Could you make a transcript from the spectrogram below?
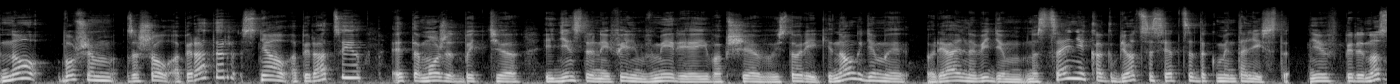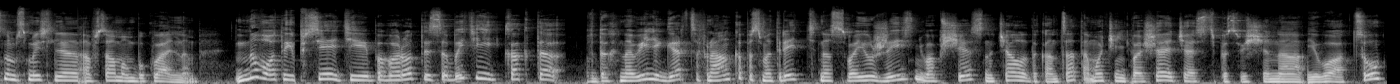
но, в общем, зашел оператор, снял операцию. Это может быть э, единственный фильм в мире и вообще в истории кино, где мы реально видим на сцене, как бьется сердце документалиста. Не в переносном смысле, а в самом буквальном. Ну вот, и все эти повороты событий как-то вдохновили Герца Франка посмотреть на свою жизнь вообще с начала до конца. Там очень большая часть посвящена его отцу,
